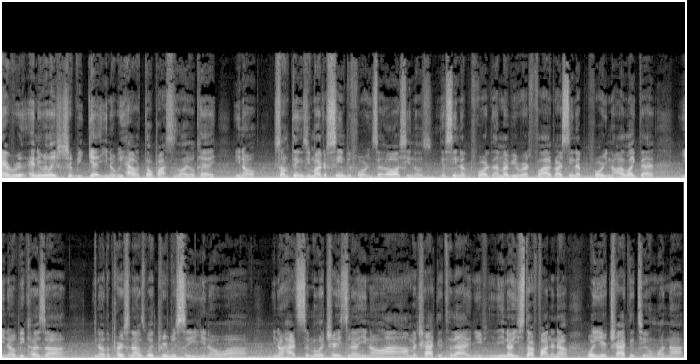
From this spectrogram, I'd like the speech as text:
every any relationship we get, you know, we have a thought process like, okay, you know, some things you might have seen before. You say, oh, I've seen those, I've seen that before. That might be a red flag. Or I've seen that before. You know, I like that. You know, because uh, you know the person I was with previously, you know, uh, you know, had similar traits, and you know, I, am attracted to that. And you, you know, you start finding out what you're attracted to and whatnot.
